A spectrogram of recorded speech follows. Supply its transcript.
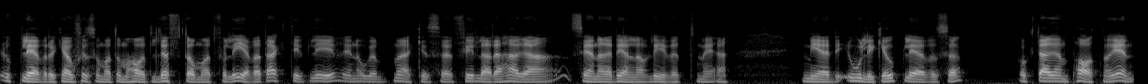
upplever det kanske som att de har ett löfte om att få leva ett aktivt liv i någon bemärkelse, fylla det här eh, senare delen av livet med, med olika upplevelser. Och där en partner är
